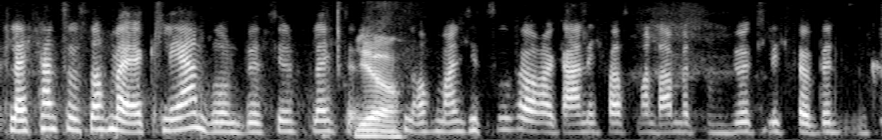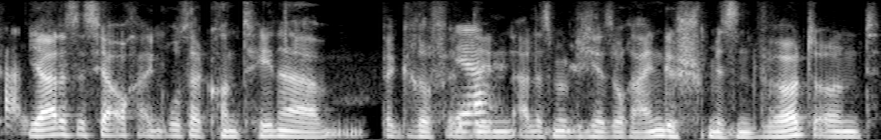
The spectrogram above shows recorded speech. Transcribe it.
vielleicht kannst du es nochmal erklären, so ein bisschen. Vielleicht Ja. wissen auch manche Zuhörer gar nicht, was man damit so wirklich verbinden kann. Ja, das ist ja auch ein großer Containerbegriff, in Ja. den alles Mögliche so reingeschmissen wird. Und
